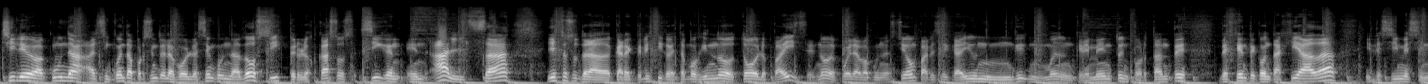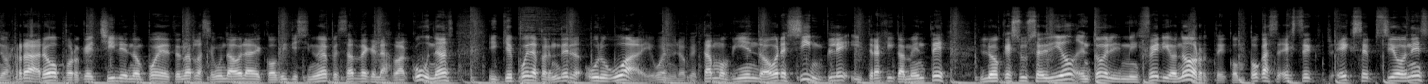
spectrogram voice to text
Chile vacuna al 50% de la población con una dosis, pero los casos siguen en alza. Y esto es otra característica que estamos viendo todos los países, ¿no? Después de la vacunación parece que hay un incremento importante de gente contagiada. Y decime si no es raro, porque Chile no puede tener la segunda ola de COVID-19 a pesar de que las vacunas vacunas y qué puede aprender Uruguay. Bueno, lo que estamos viendo ahora es simple y trágicamente lo que sucedió en todo el hemisferio norte, con pocas excepciones,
